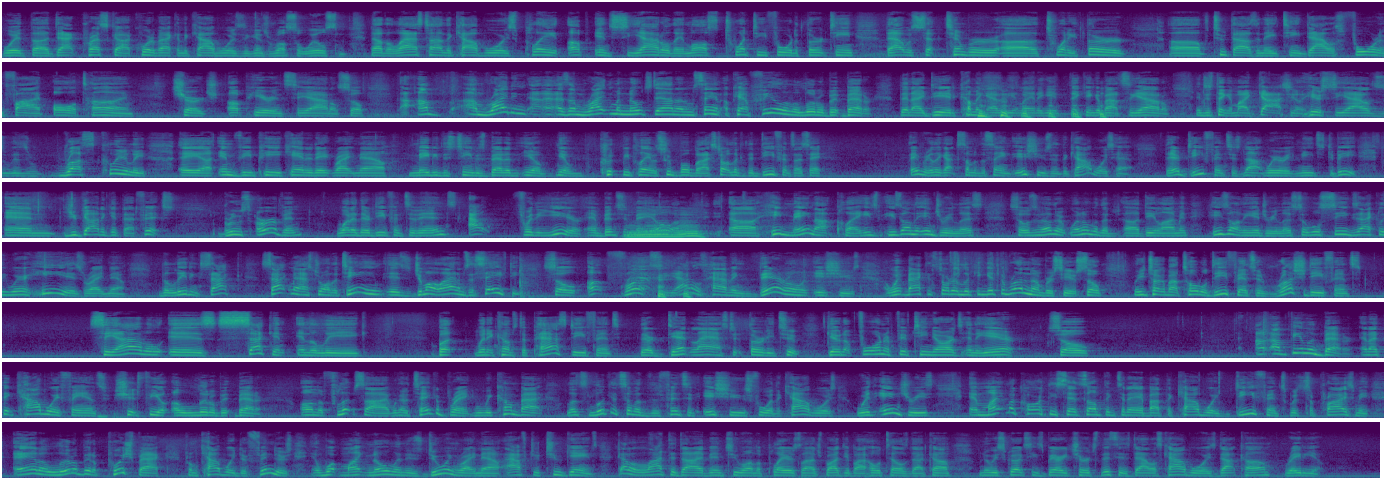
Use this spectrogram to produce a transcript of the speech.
with uh, Dak Prescott, quarterback in the Cowboys against Russell Wilson. Now, the last time the Cowboys played up in Seattle, they lost 24 to 13. That was September uh, 23rd of 2018. Dallas four and five all time church up here in Seattle. So I'm I'm writing as I'm writing my notes down and I'm saying, okay, I'm feeling a little bit better than I did coming out of the Atlanta game, thinking about Seattle and just thinking, my gosh, you know, here's Seattle. Is Russ clearly a uh, MVP candidate right now. Maybe this team is better. You know, you know, could be playing a Super Bowl. But I start looking at the defense. I say. They really got some of the same issues that the Cowboys have. Their defense is not where it needs to be, and you got to get that fixed. Bruce Irvin, one of their defensive ends, out for the year. And Benson Mayowa, mm-hmm. uh, he may not play. He's, he's on the injury list. So is another one of the uh, D linemen. He's on the injury list. So we'll see exactly where he is right now. The leading sack sackmaster on the team is Jamal Adams, a safety. So up front, Seattle's having their own issues. I went back and started looking at the run numbers here. So when you talk about total defense and rush defense, Seattle is second in the league when it comes to pass defense, they're dead last at 32, giving up 415 yards in the air. So I'm feeling better, and I think Cowboy fans should feel a little bit better. On the flip side, we're going to take a break. When we come back, let's look at some of the defensive issues for the Cowboys with injuries. And Mike McCarthy said something today about the Cowboy defense, which surprised me, and a little bit of pushback from Cowboy defenders and what Mike Nolan is doing right now after two games. Got a lot to dive into on the Players Lounge, brought to you by Hotels.com. I'm Newy Scruggs, he's Barry Church. This is DallasCowboys.com radio.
